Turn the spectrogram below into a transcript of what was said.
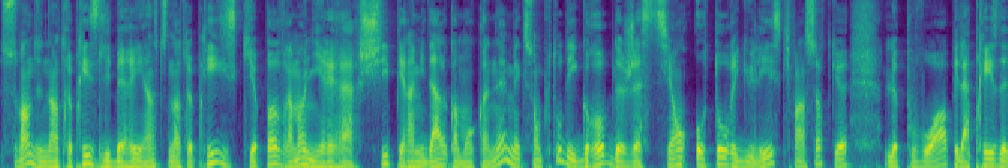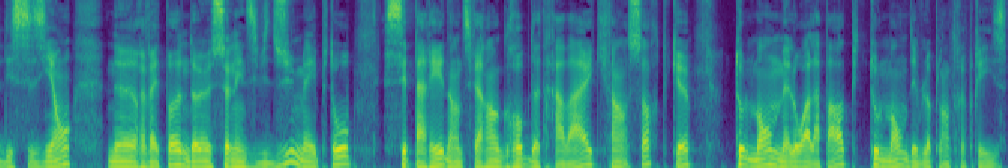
souvent d'une entreprise libérée. Hein? C'est une entreprise qui n'a pas vraiment une hiérarchie pyramidale comme on connaît, mais qui sont plutôt des groupes de gestion autorégulés, ce qui fait en sorte que le pouvoir et la prise de décision ne revêtent pas d'un seul individu, mais plutôt séparés dans différents groupes de travail, qui fait en sorte que tout le monde met l'eau à la pâte, puis tout le monde développe l'entreprise.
